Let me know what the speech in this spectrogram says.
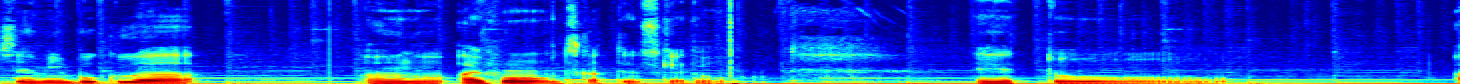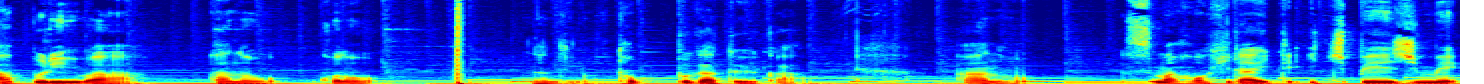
ちなみに僕はあの iPhone を使ってるんですけどえっ、とアプリはあのこのなんていうのトップ画というかあのスマホ開いて1ページ目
